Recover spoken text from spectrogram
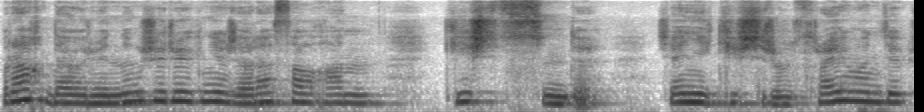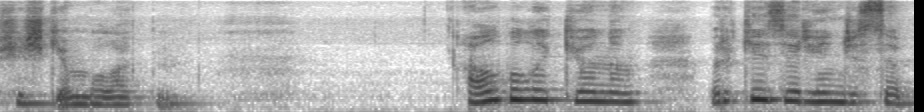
Бірақ дәуреннің жүрегіне жара салғанын кеш түсінді және кешірім сұраймын деп шешкен болатын. Ал бұл екеуінің бір кезде ренжісіп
